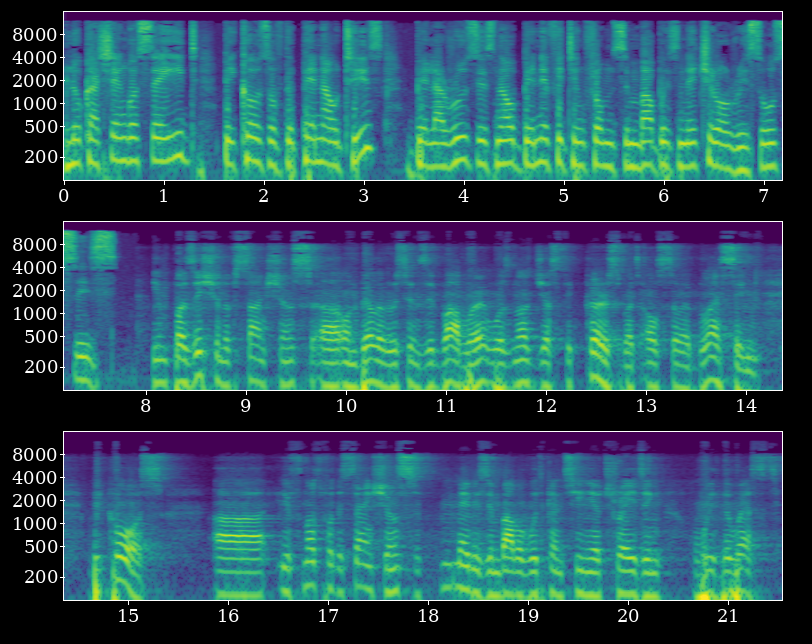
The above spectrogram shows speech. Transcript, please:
Lukashenko said because of the penalties, Belarus is now benefiting from Zimbabwe's natural resources. Imposition of sanctions uh, on Belarus and Zimbabwe was not just a curse but also a blessing because uh, if not for the sanctions, maybe Zimbabwe would continue trading with the West,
